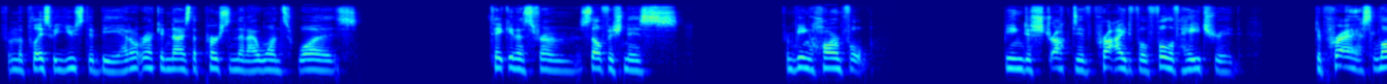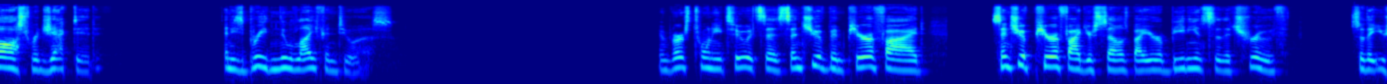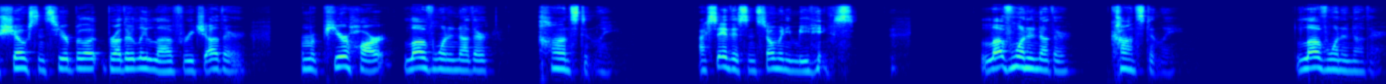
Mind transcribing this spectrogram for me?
from the place we used to be. I don't recognize the person that I once was. Taking us from selfishness, from being harmful, being destructive, prideful, full of hatred, depressed, lost, rejected. And He's breathed new life into us. In verse 22, it says, Since you have been purified, since you have purified yourselves by your obedience to the truth, so that you show sincere brotherly love for each other. From a pure heart, love one another constantly. I say this in so many meetings. love one another constantly. Love one another.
